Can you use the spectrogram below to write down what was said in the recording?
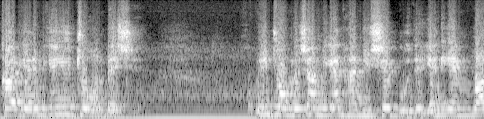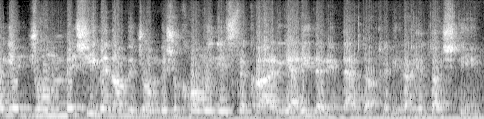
کارگری میگن یه جنبشه. خب این جنبش هم میگن همیشه بوده. یعنی ما یه جنبشی به نام جنبش کمونیست کارگری داریم در داخل ایران. داشتیم.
